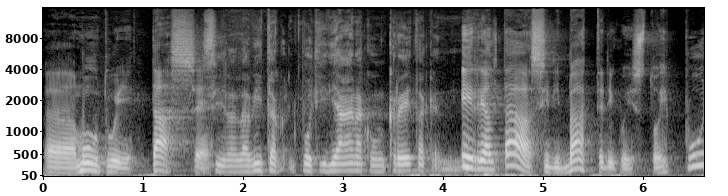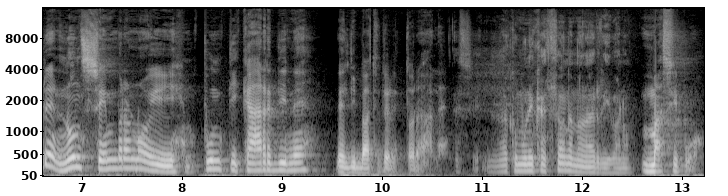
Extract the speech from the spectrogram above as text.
eh, mutui, tasse. Sì, la, la vita quotidiana, concreta. Che... In realtà si dibatte di questo, eppure non sembrano i punti cardine del dibattito elettorale. eh sì, nella comunicazione non arrivano. Ma si può.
